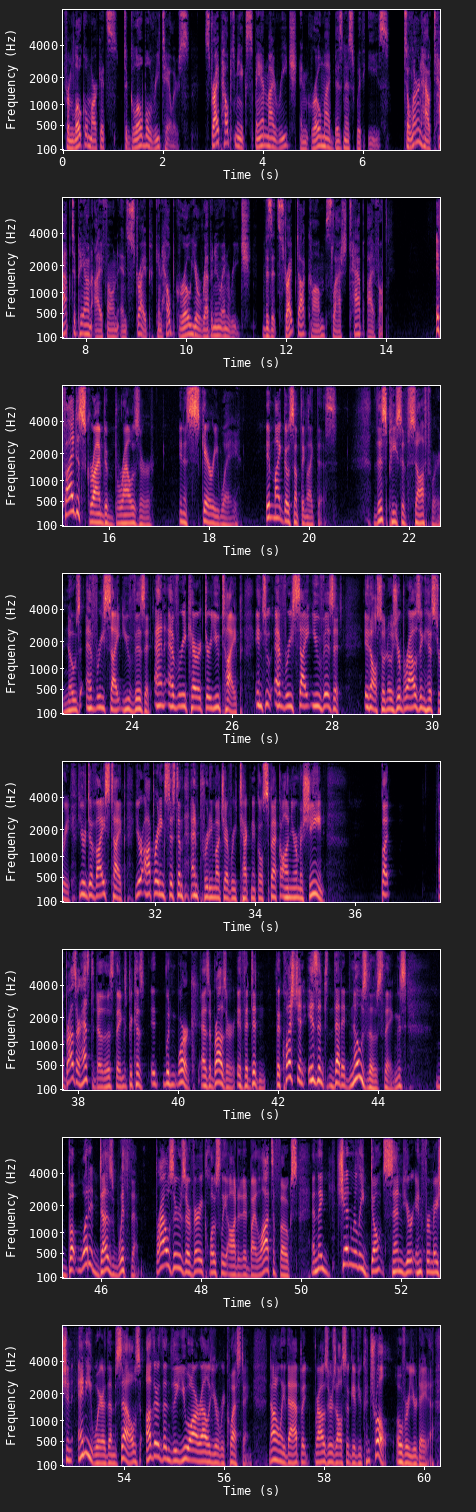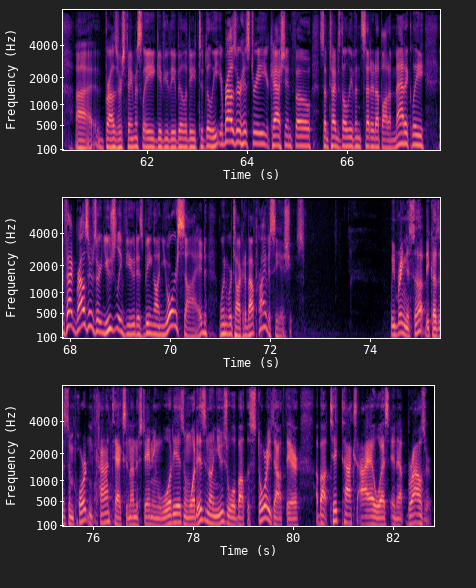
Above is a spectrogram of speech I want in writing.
From local markets to global retailers, Stripe helped me expand my reach and grow my business with ease. To learn how Tap to Pay on iPhone and Stripe can help grow your revenue and reach, visit stripe.com slash tap iPhone. If I described a browser in a scary way, it might go something like this. This piece of software knows every site you visit and every character you type into every site you visit. It also knows your browsing history, your device type, your operating system, and pretty much every technical spec on your machine. But a browser has to know those things because it wouldn't work as a browser if it didn't. The question isn't that it knows those things, but what it does with them. Browsers are very closely audited by lots of folks, and they generally don't send your information anywhere themselves other than the URL you're requesting. Not only that, but browsers also give you control over your data. Uh, browsers famously give you the ability to delete your browser history, your cache info. Sometimes they'll even set it up automatically. In fact, browsers are usually viewed as being on your side when we're talking about privacy issues. We bring this up because it's important context in understanding what is and what isn't unusual about the stories out there about TikTok's iOS in-app browser.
